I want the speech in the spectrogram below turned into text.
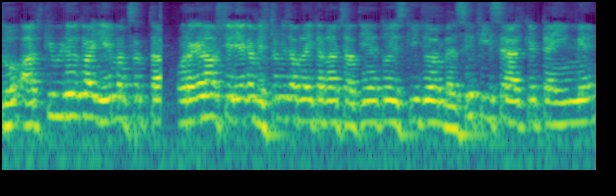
तो आज की वीडियो का ये मकसद था। और अगर आप ऑस्ट्रेलिया का विजिटर वीज़ा अप्लाई करना चाहती हैं तो इसकी जो एम्बेसी फ़ीस है आज के टाइम में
